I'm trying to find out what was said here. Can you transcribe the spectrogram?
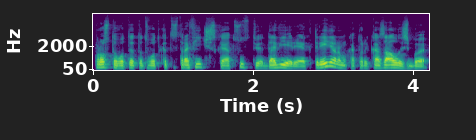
просто вот это вот катастрофическое отсутствие доверия к тренерам, который, казалось бы,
